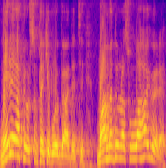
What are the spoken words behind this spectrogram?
Neyle yapıyorsun peki bu ibadeti? Muhammedun Resulullah'a göre.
